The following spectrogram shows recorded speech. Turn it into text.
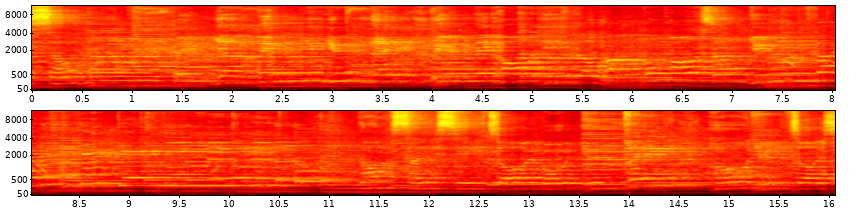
手，明日便要远离，愿你可以留下共我曾愉快的忆记。当世事再没完美，可愿再睡？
